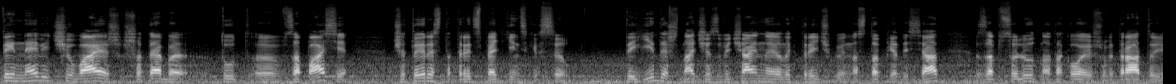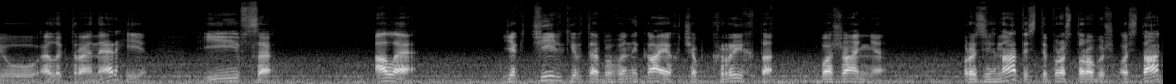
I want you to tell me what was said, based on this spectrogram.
ти не відчуваєш, що тебе тут е, в запасі 435 кінських сил. Ти їдеш, наче звичайною електричкою на 150 з абсолютно такою ж витратою електроенергії, і все. Але як тільки в тебе виникає хоча б крихта бажання розігнатись, ти просто робиш ось так.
